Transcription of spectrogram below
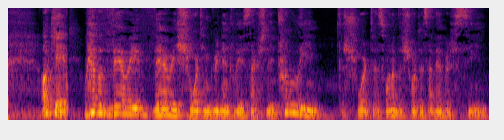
okay, we have a very, very short ingredient list actually, probably the shortest, one of the shortest I've ever seen.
